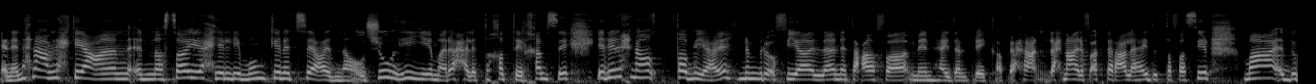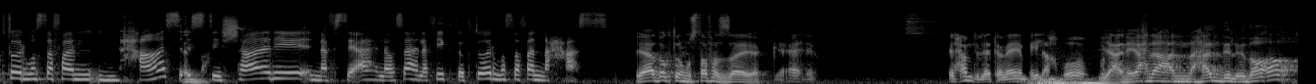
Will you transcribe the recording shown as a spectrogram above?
يعني نحن عم نحكي عن النصايح يلي ممكن تساعدنا. وشو هي مراحل التخطي الخمسة يلي نحن طبيعي نمرق فيها لنتعافى من هيدا ال break up، رح رح نعرف أكثر على هيدي التفاصيل مع الدكتور مصطفى نحاس استشاري نفسي، أهلا وسهلا فيك دكتور مصطفى النحاس. يا دكتور مصطفى إزيك؟ يا أهلا الحمد لله تمام. إيه الأخبار؟ يعني إحنا هنهدي الإضاءة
